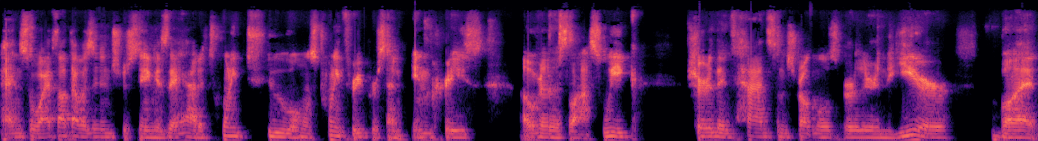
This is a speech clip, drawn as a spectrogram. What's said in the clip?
And so I thought that was interesting is they had a 22, almost 23% increase over this last week. Sure, they've had some struggles earlier in the year, but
